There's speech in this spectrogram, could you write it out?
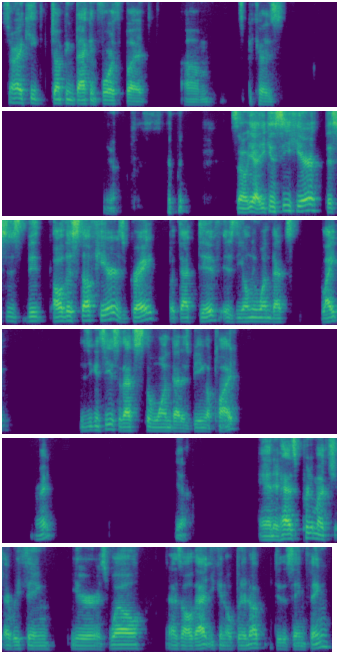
sorry, I keep jumping back and forth, but um, it's because you know So yeah, you can see here, this is the, all this stuff here is gray, but that div is the only one that's light. As you can see, so that's the one that is being applied. Right? Yeah. And it has pretty much everything here as well. It has all that. You can open it up, do the same thing,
